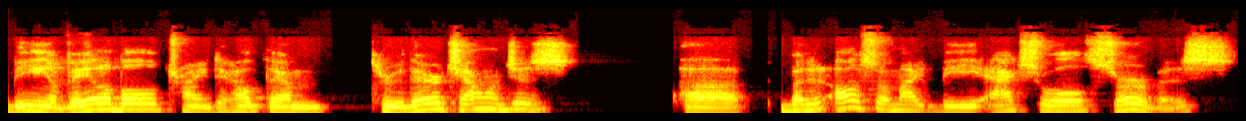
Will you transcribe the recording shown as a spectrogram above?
being available, trying to help them through their challenges. Uh, but it also might be actual service,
